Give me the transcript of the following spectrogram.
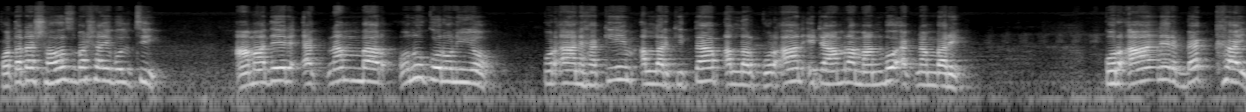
কথাটা সহজ ভাষায় বলছি, আমাদের এক নাম্বার অনুকরণীয় কোরআন হাকিম, আল্লাহর কিতাব, আল্লাহর কোরআন, এটা আমরা মানব এক নাম্বারে। কোরআনের ব্যাখ্যায়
